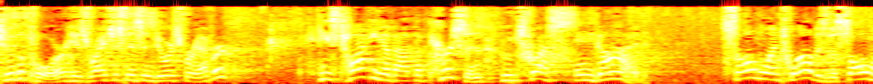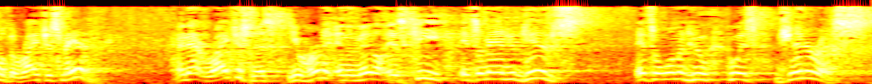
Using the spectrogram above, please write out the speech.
to the poor, his righteousness endures forever. He's talking about the person who trusts in God. Psalm 112 is the psalm of the righteous man. And that righteousness, you heard it in the middle, is key. It's a man who gives. It's a woman who, who is generous.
